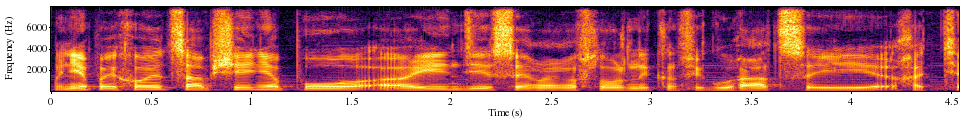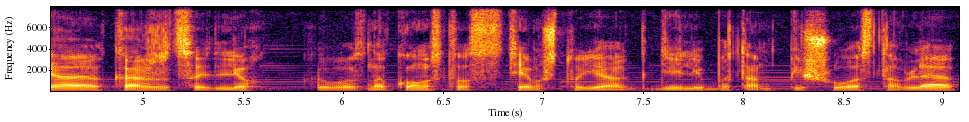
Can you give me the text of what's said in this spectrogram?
Мне приходят сообщения по аренде серверов сложной конфигурации, хотя, кажется, легкого знакомства с тем, что я где-либо там пишу, оставляю,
